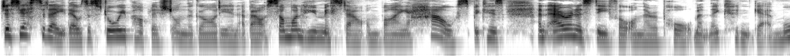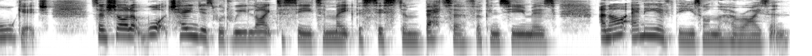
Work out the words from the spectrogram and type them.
Just yesterday, there was a story published on The Guardian about someone who missed out on buying a house because an erroneous default on their report meant they couldn't get a mortgage. So, Charlotte, what changes would we like to see to make the system better for consumers? And are any of these on the horizon?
